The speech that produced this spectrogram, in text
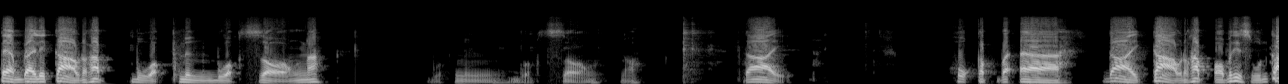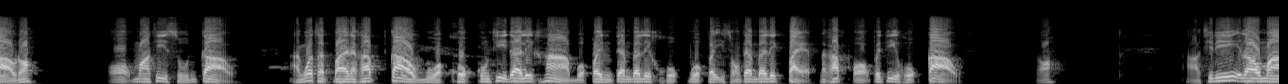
แต้มได้เลขเก้านะครับ บวกหนึ่งบวกสองนะ บวกหนึ่งบวกสองเนาะได้หกกับอ่าได้เก้านะครับ ออกมาที่ศูนย์เก้าเนาะออกมาที่ศูนย์เก้าอ่างวดถัดไปนะครับเก้าบวกหกคงที่ได้เลขห้าบวกไปหนึ่งแต้มได้เลขหกบวกไปอีกสองแต้มได้เลขแปดนะครับ ออกไปที่หกเก้าเนาะอ่าทีนี้เรามา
